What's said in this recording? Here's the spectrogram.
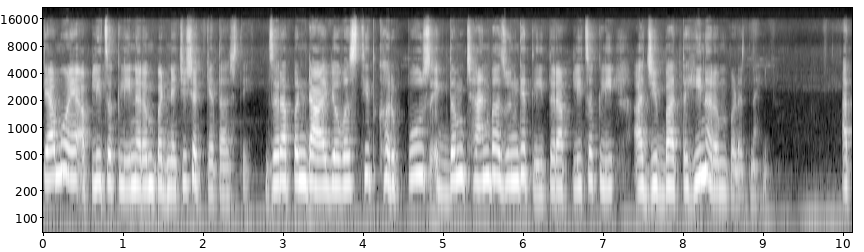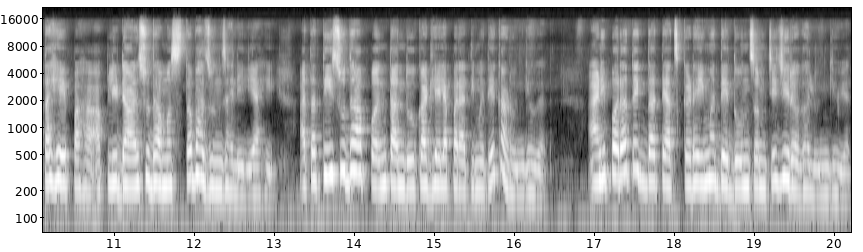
त्यामुळे आपली चकली नरम पडण्याची शक्यता असते. जर आपण डाळ व्यवस्थित खरपूस एकदम छान भाजून घेतली तर आपली चकली अजिबातही नरम पडत नाही. आता हे पहा आपली डाळसुद्धा मस्त भाजून झालेली आहे. आता तीसुद्धा आपण तांदूळ काढलेल्या परातीमध्ये काढून घेऊयात. आणि परत एकदा त्याच कढईमध्ये दोन चमचे जिरं घालून घेऊयात.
